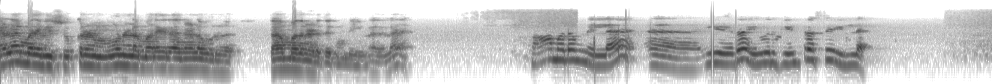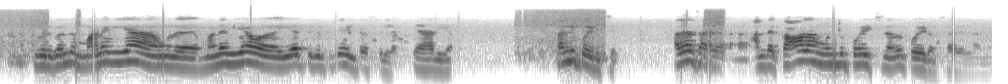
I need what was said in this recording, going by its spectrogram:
ஏழாம் அதிபதி சுக்கிரன் மூணுல மறைகிறதுனால ஒரு தாமதம் எடுத்துக்க முடியுங்களா அதுல? தாமதம் இல்லை இதுதான் இவருக்கு இன்ட்ரெஸ்டே இல்லை. இவருக்கு வந்து மனைவியா அவங்கள மனைவியா ஏத்துக்கிறதுக்கே இன்ட்ரெஸ்ட் இல்லை யாரையும். தள்ளி போயிடுச்சு. அதான் சார் அந்த காலம் வந்து போயிடுச்சுனாவே போயிடும் சார் எல்லாமே.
